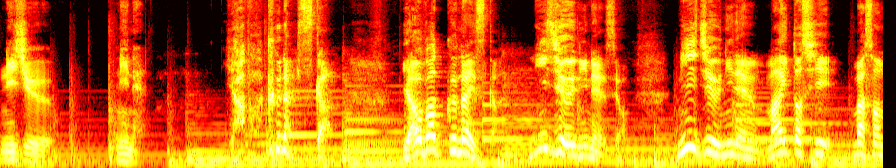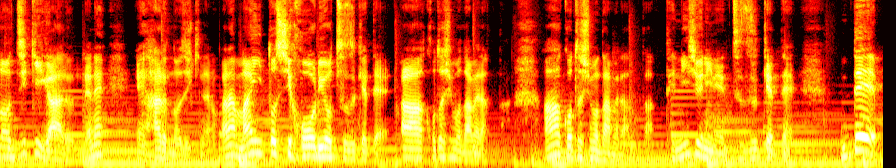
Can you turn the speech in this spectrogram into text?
22年。やばくないっすか？やばくないっすか ?22 年ですよ。22年毎年、まあその時期があるんでね、え春の時期なのかな、毎年放流を続けて、ああ、今年もダメだった。ああ、今年もダメだった。って22年続けて、で、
